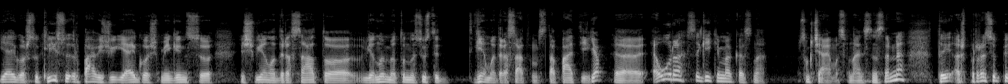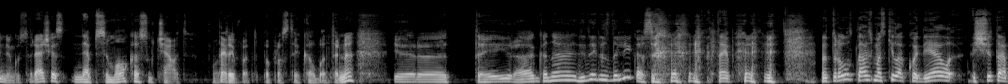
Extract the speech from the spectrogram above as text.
jeigu aš suklysiu ir pavyzdžiui jeigu aš mėginsiu iš vieno adresato vienu metu nusiųsti dviem adresatams tą patį Yep. e, eurą sakykime kas na sukčiavimas finansinis ar ne tai aš prarasiu pinigus. Reiškias neapsimoka sukčiauti. Va Taip. taip vat paprastai kalbant ar ne? Ir e, tai yra gana didelis dalykas. Taip. Natūralus klausimas kyla kodėl šitą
